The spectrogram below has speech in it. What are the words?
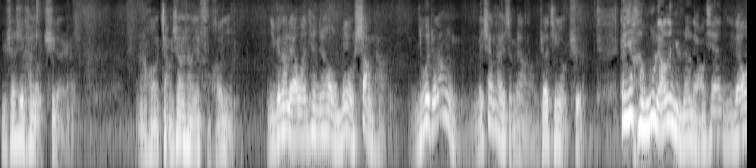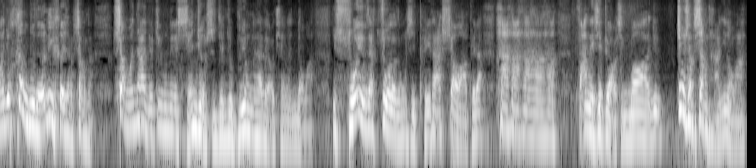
女生是很有趣的人，然后长相上也符合你，你跟她聊完天之后没有上她，你会觉得嗯，没上她是怎么样的？我觉得挺有趣的。跟一些很无聊的女人聊天，你聊完就恨不得立刻想上她，上完她你就进入那个闲者时间，就不用跟她聊天了，你懂吗？你所有在做的东西，陪她笑啊，陪她哈哈哈哈哈，发那些表情包啊，就就想上她，你懂吗？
